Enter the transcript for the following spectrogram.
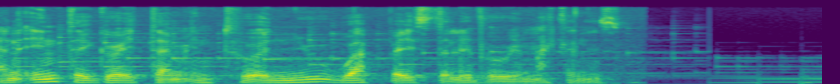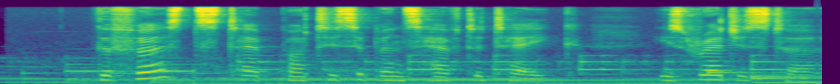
and integrate them into a new web-based delivery mechanism. The first step participants have to take is register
